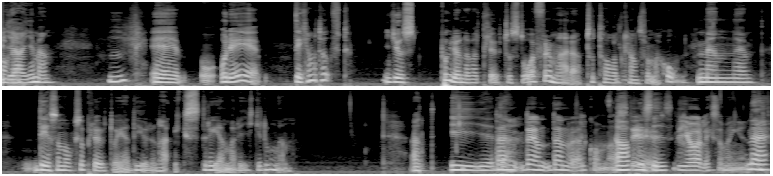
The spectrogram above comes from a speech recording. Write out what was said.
av det. Jajamän. Mm. Eh, och, och det, är, det kan vara tufft. Just på grund av att Pluto står för de här total transformation. Men eh, det som också Pluto är, det är ju den här extrema rikedomen. Att i den, det, den, den välkomnas. Ja, det, precis. det gör liksom inget. Nej.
